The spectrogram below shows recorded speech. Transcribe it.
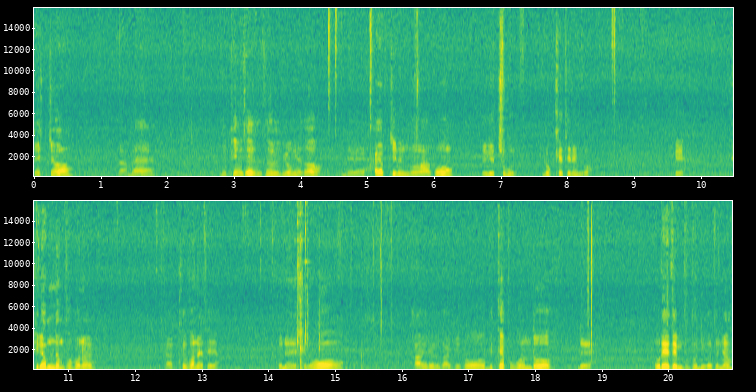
뗐죠. 그 다음에 핀셋을 이용해서 이제 하엽지는 거하고 이게 주 이렇게 되는 거 이렇게 필요 없는 부분을 다 긁어내세요. 긁어내시고 가위를 가지고 밑에 부분도 이제 오래된 부분이거든요.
